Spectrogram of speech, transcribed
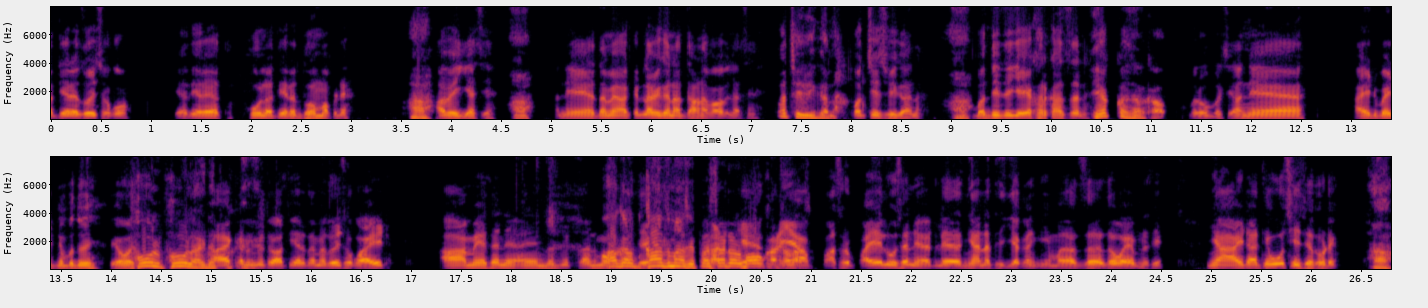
અત્યારે જોઈ શકો કે અત્યારે ફૂલ અત્યારે ધોમ આપણે આવી ગયા છે. અને તમે આ કેટલા વીઘાના ધાણા વાવેલા છે? પચીસ વીઘાના. પચીસ વીઘાના. બધી જગ્યાએ એક હરખા છે ને? એક જ બરોબર છે. અને હાઈટ બાઈટ ને બધું વ્યવસ્થિત. ફૂલ ફૂલ હાઈટ મિત્રો અત્યારે તમે જોઈ શકો હાઈટ આ અમે છે ને નજીક કાંધમાં આગળ કાંધમાં છે પચાટો બહુ પાછળ પાયેલું છે ને એટલે ત્યાં નથી ગયા કારણ કે એમાં જવાય એમ નથી. ત્યાં હાઈટ આથી ઓછી છે થોડીક. હા.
